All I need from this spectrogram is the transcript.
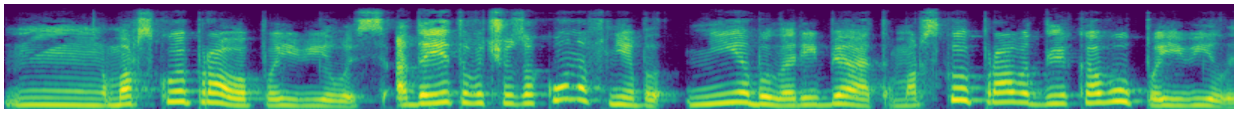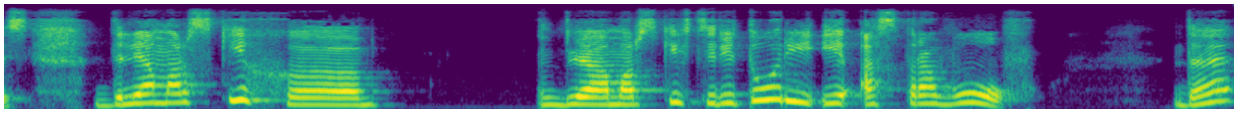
морское право появилось. А до этого что, законов не было? Не было, ребята. Морское право для кого появилось? Для морских, э, для морских территорий и островов да,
